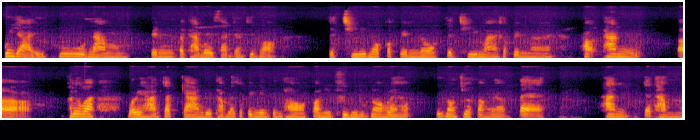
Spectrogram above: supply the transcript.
ผู้ใหญ่ผู้นำเป็นประธานบริษัทอย่างที่บอก จะชี้นกก็เป็นนก จะชี้ไม้ก็เป็นไม้ เพราะท่านเอ่อเขาเรียกว่าบริหารจัดการหรือทำอะไรก็เป็นเงินเป็นทอง ตอนนี้คือมีลูกน้องแล้วลูกน้องเชื่อฟังแล้ว แต่ท่านจะทำไหม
